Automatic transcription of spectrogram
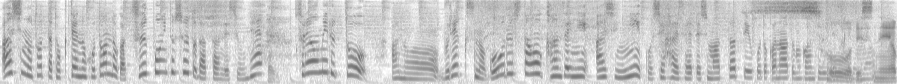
アイシンの取った得点のほとんどが2ポイントシュートだったんですよね。はいそれを見るとあのブレックスのゴール下を完全にアイシンにこう支配されてしまったっていうことかなとも感じるんですけそうですね。やっ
